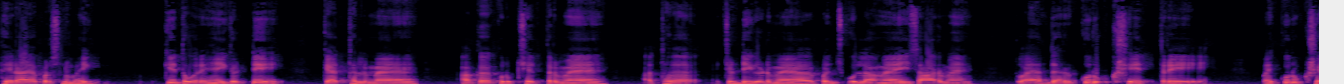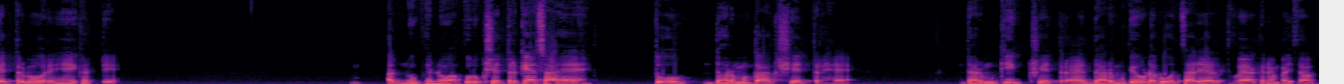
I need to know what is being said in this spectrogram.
फिर आया प्रश्न, भाई कित हो? रहे हैं इकट्ठे, कैथल में कुरुक्षेत्र में अथवा चंडीगढ़ में, पंचकुला में, हिसार में तो आया दर कुरुक्षेत्र। भाई कुरुक्षेत्र में हो रहे हैं इकट्ठे। अनुफनुआ कुरुक्षेत्र कैसा है? तो धर्म का क्षेत्र है। धर्म की क्षेत्र है। धर्म के उड़े बहुत सारे अर्थ होया करें भाई साहब।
